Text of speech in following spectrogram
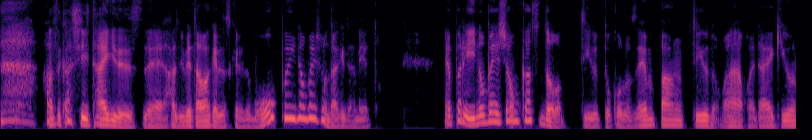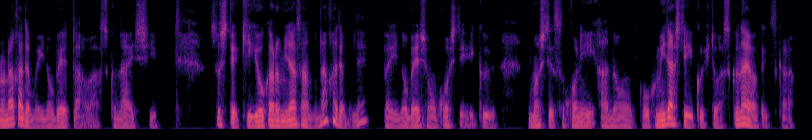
恥ずかしい大義でですね、始めたわけですけれども、オープンイノベーションだけじゃねえと。やっぱりイノベーション活動っていうところ全般っていうのは、これ大企業の中でもイノベーターは少ないし、そして起業家の皆さんの中でもね、やっぱりイノベーションを起こしていく、もしてそこに、あの、こう踏み出していく人は少ないわけですから、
